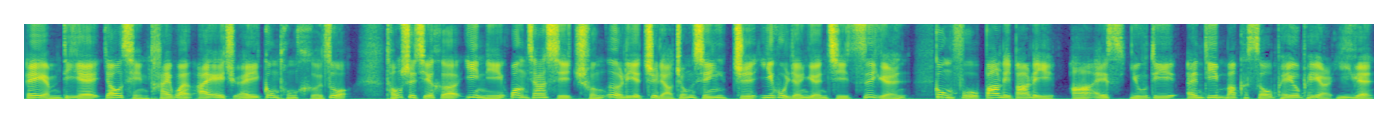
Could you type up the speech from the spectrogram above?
，AMDA 邀请台湾 IHA 共同合作，同时结合印尼旺加锡纯恶劣治疗中心之医护人员及资源，共赴巴里巴里 RSUD Andy Maxwell Pale 医院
